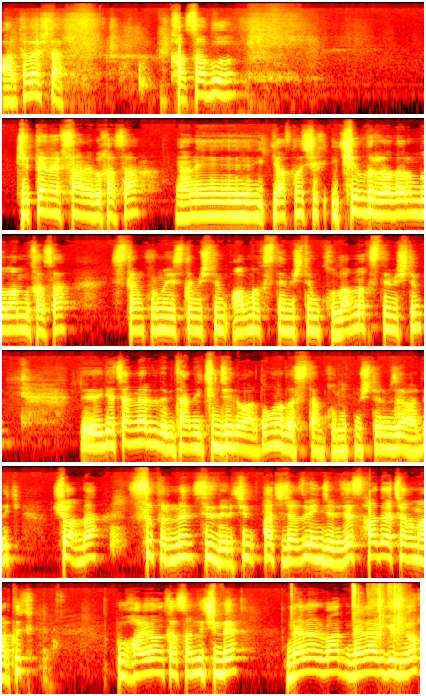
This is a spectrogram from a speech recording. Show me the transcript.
Arkadaşlar kasa bu. Cidden efsane bir kasa. Yani yaklaşık 2 yıldır radarımda olan bir kasa. Sistem kurmayı istemiştim, almak istemiştim, kullanmak istemiştim. Ee, geçenlerde de bir tane ikinci eli vardı. Ona da sistem kurduk, müşterimize verdik. Şu anda sıfırını sizler için açacağız ve inceleyeceğiz. Hadi açalım artık. Bu hayvan kasanın içinde neler var, neler geliyor.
